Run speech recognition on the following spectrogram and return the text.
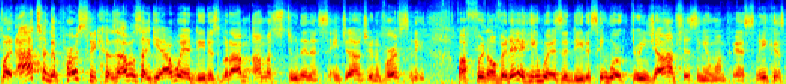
But I took it personally because I was like, yeah, I wear Adidas, but I'm, I'm a student at St. John's University. My friend over there, he wears Adidas. He worked three jobs just to get one pair of sneakers.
